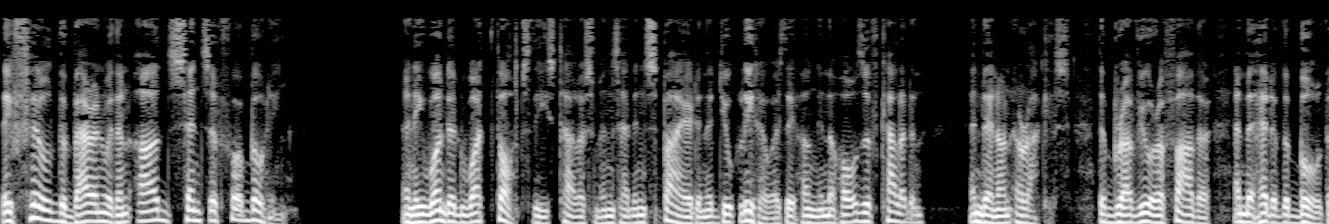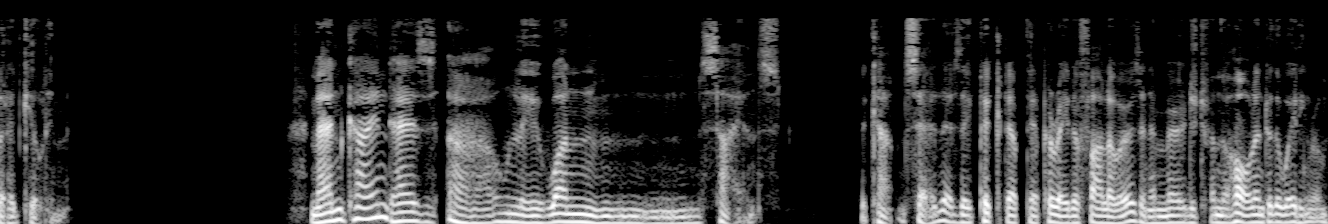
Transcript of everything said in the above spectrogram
They filled the Baron with an odd sense of foreboding, and he wondered what thoughts these talismans had inspired in the Duke Leto as they hung in the halls of Caladan, and then on Arrakis, the bravura father and the head of the bull that had killed him. Mankind has uh, only one science, the Count said as they picked up their parade of followers and emerged from the hall into the waiting room.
